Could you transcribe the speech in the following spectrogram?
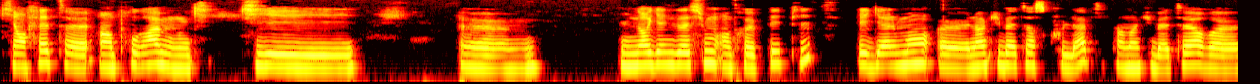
qui est en fait un programme qui est une organisation entre Pépite, également euh, l'incubateur School Lab, qui est un incubateur euh,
